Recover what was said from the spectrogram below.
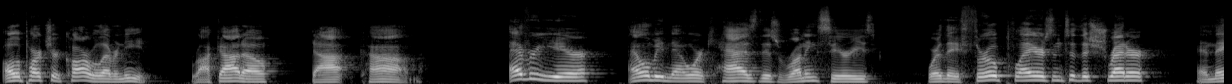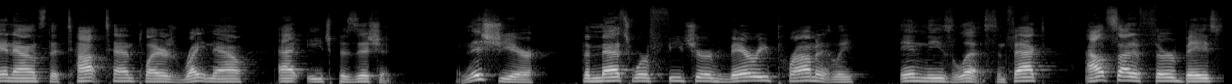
All the parts your car will ever need. RockAuto.com. Every year, MLB Network has this running series where they throw players into the shredder and they announce the top 10 players right now at each position. And this year, the Mets were featured very prominently in these lists. In fact, outside of third base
